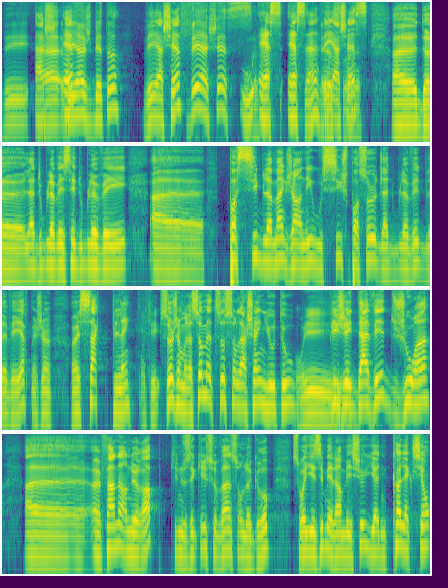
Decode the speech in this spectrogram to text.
V- HF. VH Beta? VHF VHS. ou SS, hein, S, VHS, euh, de la WCW. euh, possiblement que j'en ai aussi, je ne suis pas sûr de la WWF, mais j'ai un, un sac plein. Ça, j'aimerais ça mettre ça sur la chaîne YouTube. Oui. Puis j'ai David Jouan, euh, un fan en Europe, qui nous écrit souvent sur le groupe. Soyez-y, mesdames, messieurs. Il y a une collection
